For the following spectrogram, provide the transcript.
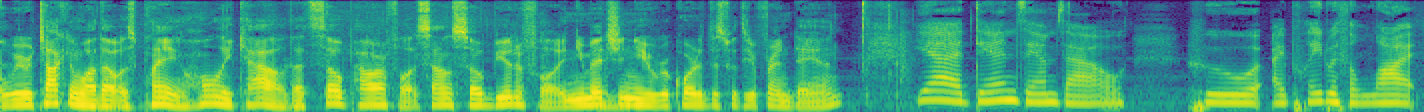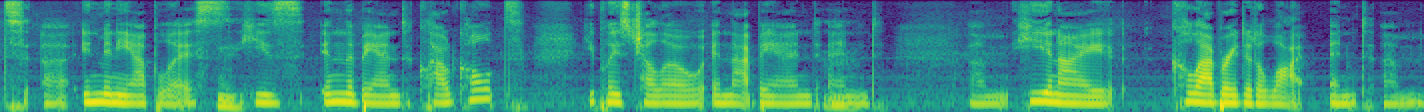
Well, we were talking while that was playing. Holy cow, that's so powerful. It sounds so beautiful. And you mentioned you recorded this with your friend Dan. Yeah, Dan Zamzow, who I played with a lot uh, in Minneapolis. He's in the band Cloud Cult. He plays cello in that band, and um, he and I collaborated a lot. And um,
